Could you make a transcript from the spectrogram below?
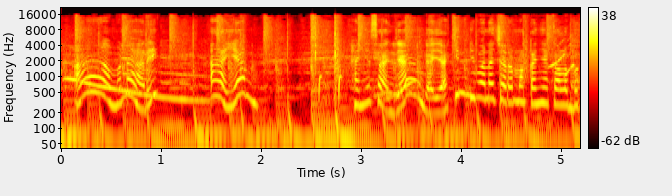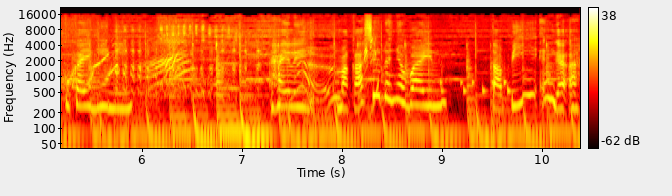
Ah, menarik. Ayam. Hanya saja nggak yakin gimana cara makannya kalau beku kayak gini. Hailey, makasih udah nyobain. Tapi enggak.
